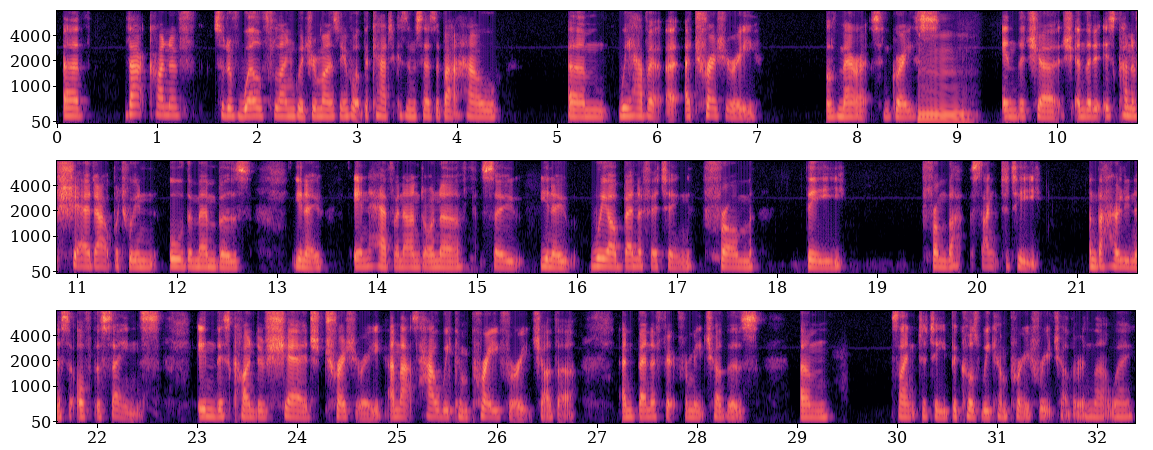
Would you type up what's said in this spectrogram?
uh, that kind of sort of wealth language reminds me of what the Catechism says about how um, we have a, a- treasury of merits and grace Hmm. in the church, and that it is kind of shared out between all the members, you know, in heaven and on earth. So you know, we are benefiting from the from the sanctity and the holiness of the saints in this kind of shared treasury and that's how we can pray for each other and benefit from each other's um sanctity because we can pray for each other in that way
